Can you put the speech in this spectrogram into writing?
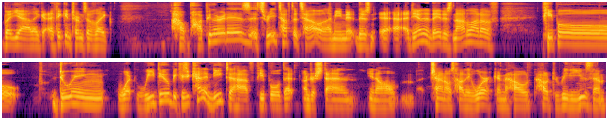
But yeah, like I think in terms of like how popular it is, it's really tough to tell. I mean, there's at the end of the day, there's not a lot of people doing what we do because you kind of need to have people that understand, you know, channels how they work and how how to really use them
